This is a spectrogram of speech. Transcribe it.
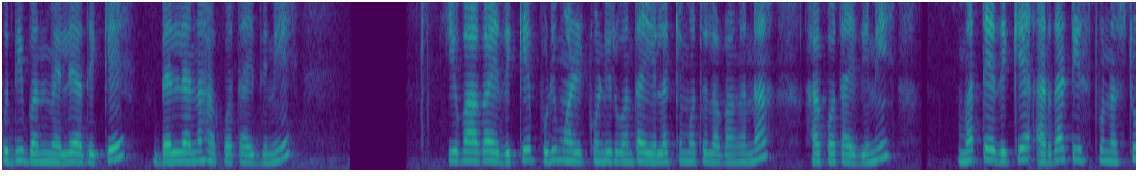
ಕುದಿ ಬಂದ ಮೇಲೆ ಅದಕ್ಕೆ ಬೆಲ್ಲನ ಹಾಕೋತಾ ಇದ್ದೀನಿ. ಇವಾಗ ಇದಕ್ಕೆ ಪುಡಿ ಮಾಡಿಟ್ಕೊಂಡಿರುವಂಥ ಏಲಕ್ಕಿ ಮತ್ತು ಲವಂಗನ ಹಾಕೋತಾ ಇದ್ದೀನಿ. ಮತ್ತು ಇದಕ್ಕೆ ಅರ್ಧ ಟೀ ಸ್ಪೂನಷ್ಟು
